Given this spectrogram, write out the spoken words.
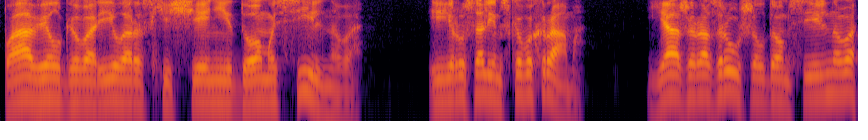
Павел говорил о расхищении дома сильного и Иерусалимского храма. Я же разрушил дом сильного,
